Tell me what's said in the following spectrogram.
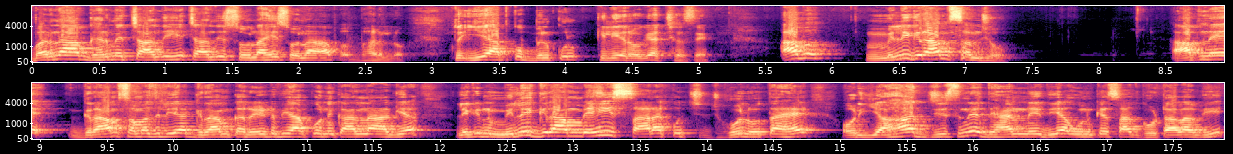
वरना आप घर में चांदी ही चांदी, सोना ही सोना आप भर लो। तो ये आपको बिल्कुल क्लियर हो गया अच्छे से। अब मिलीग्राम समझो। आपने ग्राम समझ लिया, ग्राम का रेट भी आपको निकालना आ गया, लेकिन मिलीग्राम में ही सारा कुछ झोल होता है और यहाँ जिसने ध्यान नहीं दिया, उनके साथ घोटाला भी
